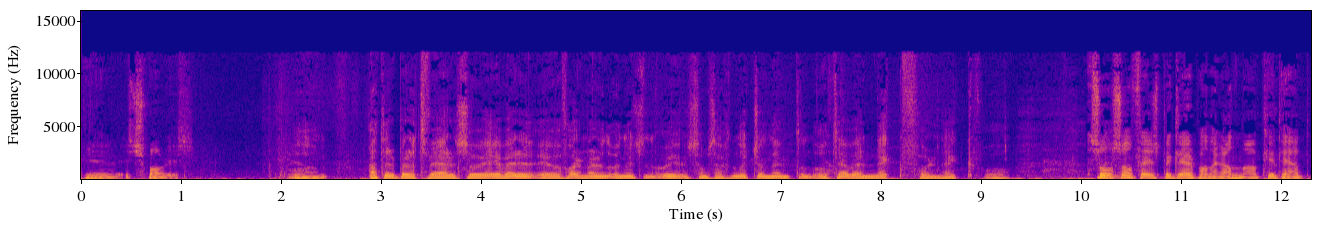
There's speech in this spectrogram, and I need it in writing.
Det er ikke småvis. Og att det bara tvär så är väl formar og som sagt Lutchen nämnt och det var nekk for neck och så så för spekulerar på något annat till det att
